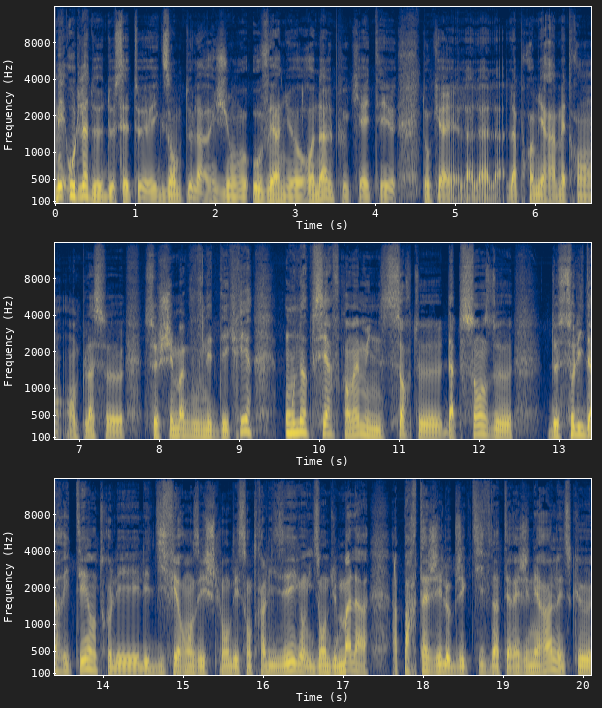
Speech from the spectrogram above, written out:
Mais au-delà de, de, cet exemple de la région Auvergne-Rhône-Alpes qui a été euh, donc la, première à mettre en, place euh, ce schéma que vous venez de décrire, on observe quand même une sorte d'absence de, solidarité entre les, différents échelons décentralisés. Ils ont du mal à, partager l'objectif d'intérêt général. Est-ce que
